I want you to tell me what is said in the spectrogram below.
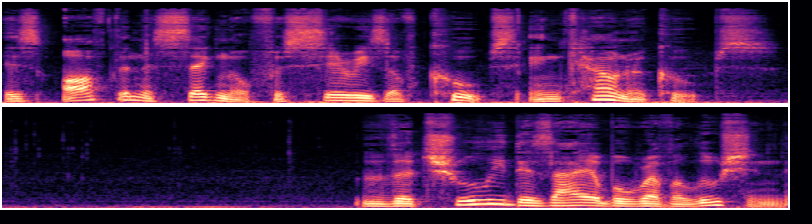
is often a signal for series of coups and counter coups. The truly desirable revolution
